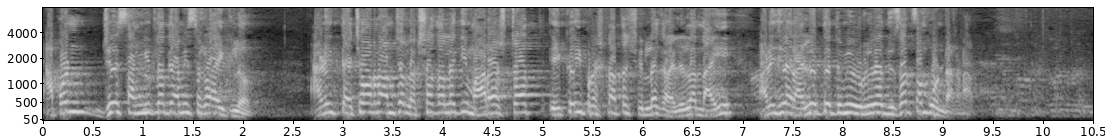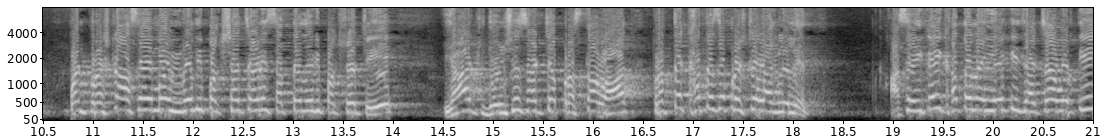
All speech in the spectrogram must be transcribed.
आपण जे सांगितलं ते आम्ही सगळं ऐकलं. आणि त्याच्यावरनं आमच्या लक्षात आलं की महाराष्ट्रात एकही प्रश्न आता शिल्लक राहिलेला नाही आणि जे राहिले ते तुम्ही उरलेल्या दिवसात संपवून टाकणार. पण प्रश्न असा आहे मग विरोधी पक्षाचे आणि सत्ताधारी पक्षाचे ह्या दोनशे साठच्या प्रस्तावात प्रत्येक खात्याचे प्रश्न लागलेले आहेत. असं एकही खातं नाहीये की ज्याच्यावरती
